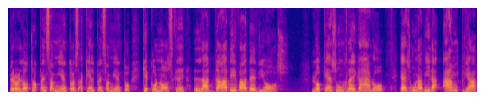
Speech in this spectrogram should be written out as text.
Pero el otro pensamiento es aquel pensamiento que conozca la dádiva de Dios. Lo que es un regalo es una vida amplia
